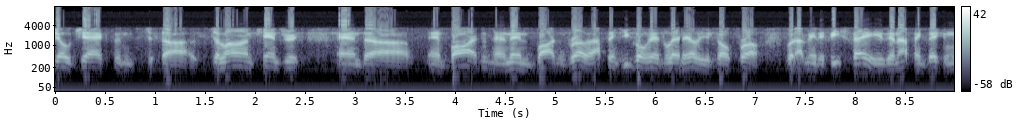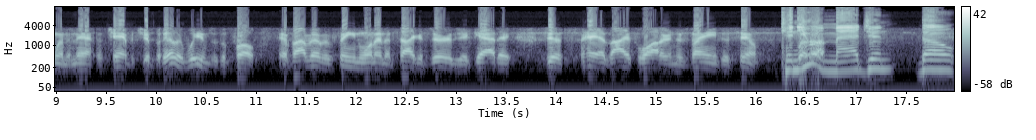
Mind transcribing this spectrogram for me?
Joe Jackson, uh, Jelan Kendrick, and uh, and Barton, and then Barton's brother. I think you go ahead and let Elliot go pro. But I mean, if he stays, then I think they can win the national championship. But Elliot Williams is a pro. If I've ever seen one in a Tiger jersey, a guy that just has ice water in his veins, it's him. Can But, you uh, imagine, though,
